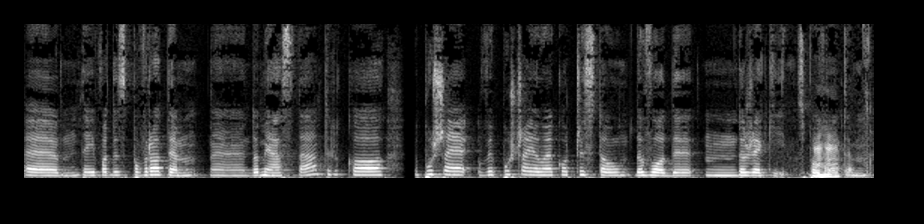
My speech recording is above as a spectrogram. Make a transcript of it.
e, tej wody z powrotem do miasta, tylko wypuszcza, wypuszcza ją jako czystą do wody, mm, do rzeki z mhm. powrotem. Mhm.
